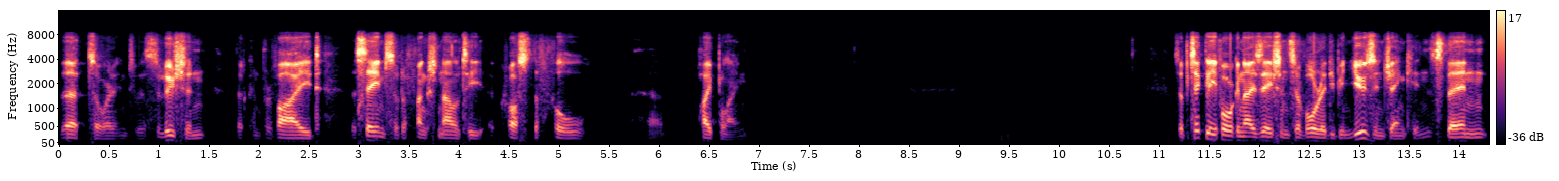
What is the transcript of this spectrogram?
that or into a solution that can provide the same sort of functionality across the full uh, pipeline. So particularly if organizations have already been using Jenkins, then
